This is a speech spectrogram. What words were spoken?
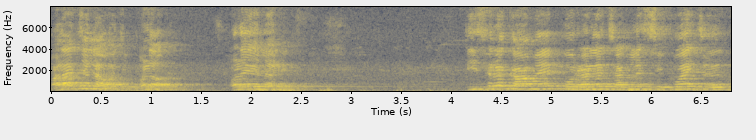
फळाचे लावायचे फळं फळं येणारे. तिसरं काम आहे पोराला चांगलं शिकवायचं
